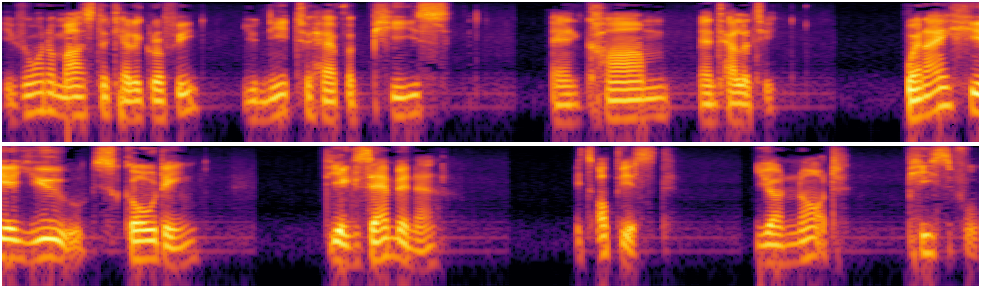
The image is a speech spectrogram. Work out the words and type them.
If you want to master calligraphy, you need to have a peace and calm mentality. When I hear you scolding the examiner, it's obvious you're not peaceful.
